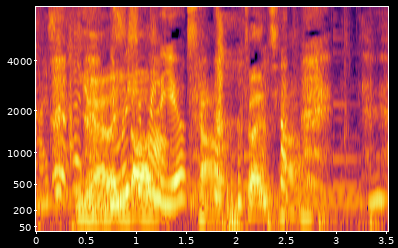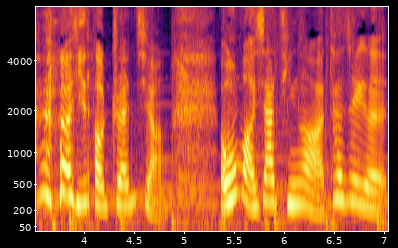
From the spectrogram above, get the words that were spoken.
还是太你来了你们一道是不是也墙砖墙，一道砖墙。我们往下听啊，他这个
